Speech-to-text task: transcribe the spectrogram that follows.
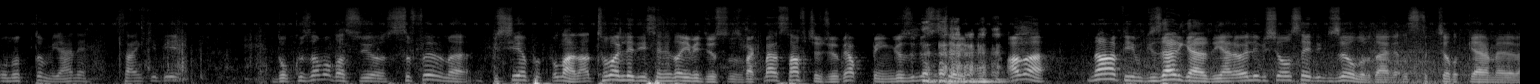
unuttum yani sanki bir 9'a mı basıyor 0 mı bir şey yapıp ulan trollediyseniz ayıp ediyorsunuz bak ben saf çocuğum yapmayın gözünüzü seveyim ama ne yapayım güzel geldi yani öyle bir şey olsaydı güzel olurdu hani ıslıkçılık gelmeleri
